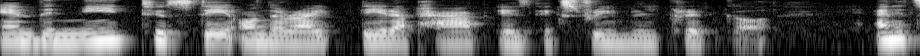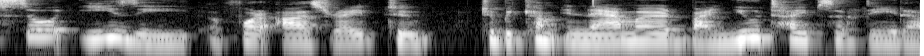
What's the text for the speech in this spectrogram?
and the need to stay on the right data path is extremely critical. And it's so easy for us right to to become enamored by new types of data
